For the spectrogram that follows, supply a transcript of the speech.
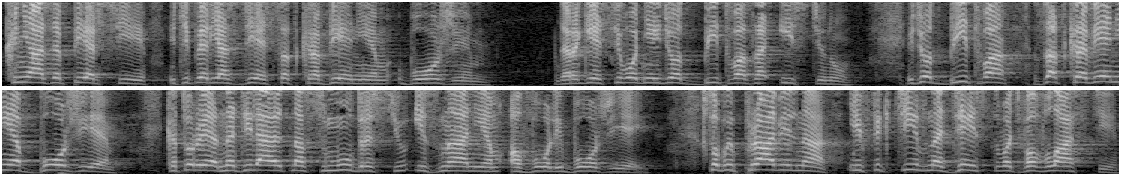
князя Персии, и теперь я здесь с откровением Божьим. Дорогие, сегодня идет битва за истину – идет битва за откровение Божье, которые наделяют нас мудростью и знанием о воле Божьей, чтобы правильно и эффективно действовать во власти,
